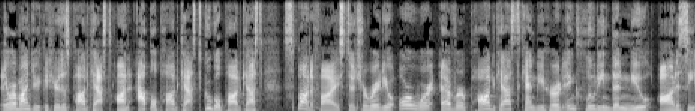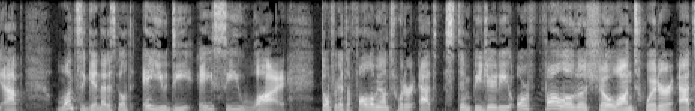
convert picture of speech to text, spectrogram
a reminder you could hear this podcast on Apple Podcast, Google Podcast, Spotify, Stitcher Radio, or wherever podcasts can be heard, including the new Audacy app. Once again, that is spelled A U D A C Y. Don't forget to follow me on Twitter at StimpyJD or follow the show on Twitter at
